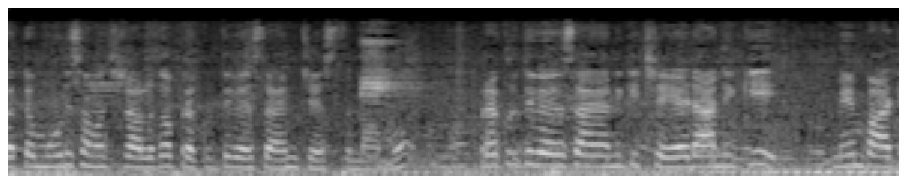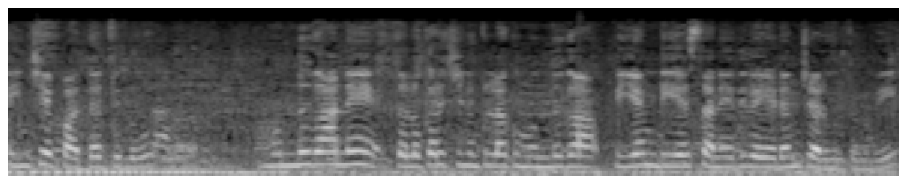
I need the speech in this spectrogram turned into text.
గత మూడు సంవత్సరాలుగా ప్రకృతి వ్యవసాయం చేస్తున్నాము. ప్రకృతి వ్యవసాయానికి చేయడానికి మేము పాటించే పద్ధతులు ముందుగానే తొలకరి చినుకులకు ముందుగా పిఎండిఎస్ అనేది వేయడం జరుగుతుంది.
